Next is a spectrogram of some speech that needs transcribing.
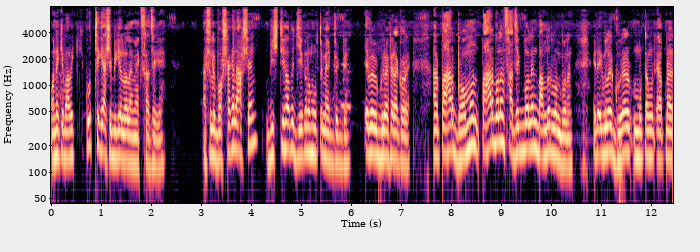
অনেকে ভাবে কি কোত্থেকে আসে বিকেলবেলা মেঘ সাজেকে আসলে বর্ষাকালে আসেন, বৃষ্টি হবে, যে কোনো মুহূর্তে মেঘ দেখবেন। এভাবে ঘোরাফেরা করে। আর পাহাড় ভ্রমণ, পাহাড় বলেন, সাজেক বলেন, বান্দরবন বলেন, এটা এগুলোর ঘোরার মোটামুটি আপনার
